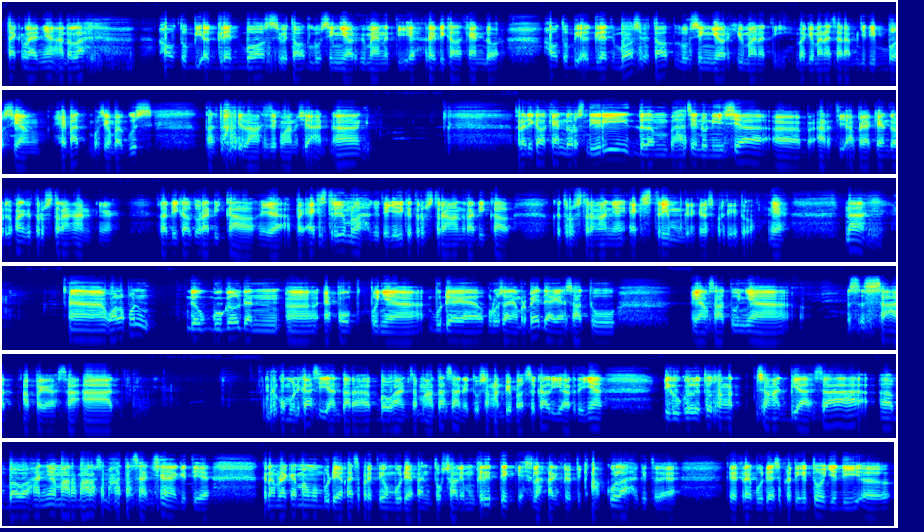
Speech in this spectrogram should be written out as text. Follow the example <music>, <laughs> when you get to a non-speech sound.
tagline-nya adalah How to be a great boss without losing your humanity ya, radical candor. How to be a great boss without losing your humanity. Bagaimana cara menjadi bos yang hebat, bos yang bagus tanpa kehilangan sisi kemanusiaan. Uh, radical candor sendiri dalam bahasa Indonesia uh, berarti apa ya? Candor itu kan keterus terangan ya. Radikal itu radikal ya, apa ekstrim lah gitu. Jadi keterus terangan radikal, keterus terangan yang ekstrim kira-kira seperti itu ya. Nah, uh, walaupun Google dan uh, Apple punya budaya perusahaan yang berbeda ya. Satu yang satunya saat apa ya saat berkomunikasi antara bawahan sama atasan itu sangat bebas sekali. Artinya di Google itu sangat sangat biasa uh, bawahannya marah-marah sama atasannya <laughs> gitu ya. Karena mereka memang membudayakan seperti itu membudayakan untuk saling mengkritik ya silahkan kritik aku lah gitu ya. Kira-kira budaya seperti itu. Jadi uh,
